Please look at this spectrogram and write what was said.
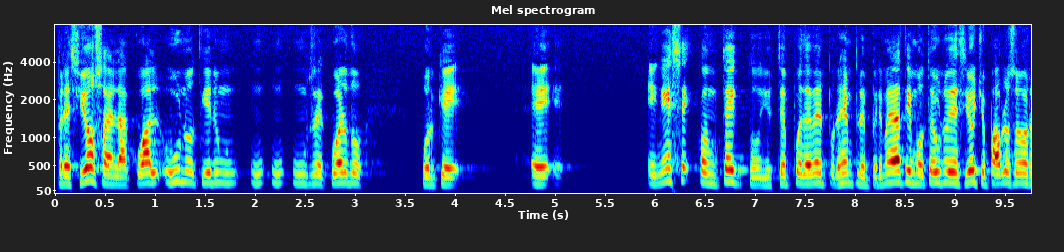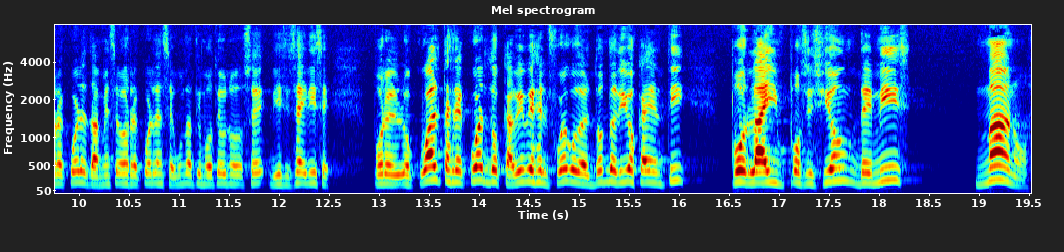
preciosa en la cual uno tiene un, recuerdo, porque eh, en ese contexto, y usted puede ver, por ejemplo, en 1 Timoteo 1.18, Pablo se lo recuerda, también se lo recuerda en 2 Timoteo 1.16, dice, por lo cual te recuerdo que avives el fuego del don de Dios que hay en ti por la imposición de mis manos.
